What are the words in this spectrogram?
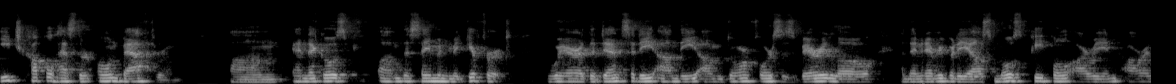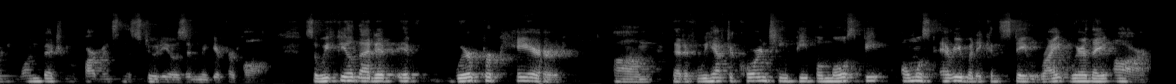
Each couple has their own bathroom. Um, and that goes um, the same in McGiffert, where the density on the um, dorm floors is very low. And then everybody else, most people are in, are in one bedroom apartments in the studios in McGiffert Hall. So we feel that if, if we're prepared um, that if we have to quarantine people, most be, almost everybody can stay right where they are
